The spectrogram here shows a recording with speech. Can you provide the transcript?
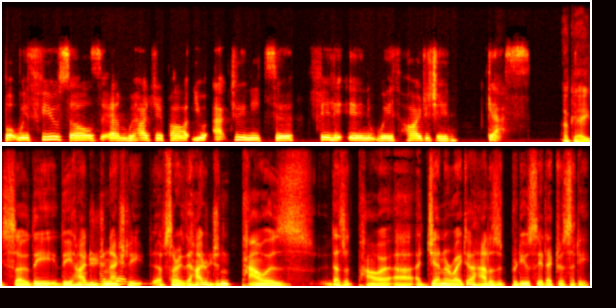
but with fuel cells and with hydrogen power, you actually need to fill it in with hydrogen gas. Okay, so the the hydrogen then, actually, uh, sorry, the hydrogen powers. Does it power uh, a generator? How does it produce the electricity?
